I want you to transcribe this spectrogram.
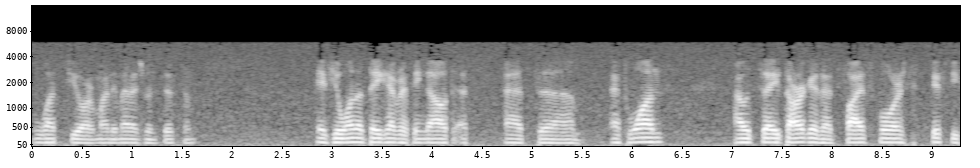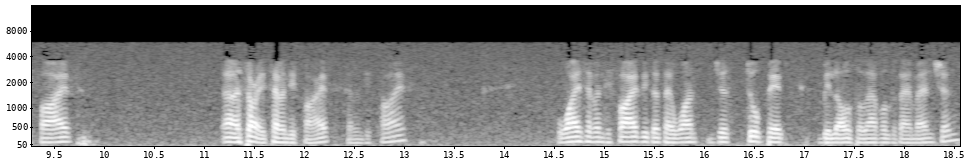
what's your money management system. If you want to take everything out at at um, at once, I would say target at five 5455. Uh, sorry, 75, 75. Why 75? Because I want just two pips below the level that I mentioned,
